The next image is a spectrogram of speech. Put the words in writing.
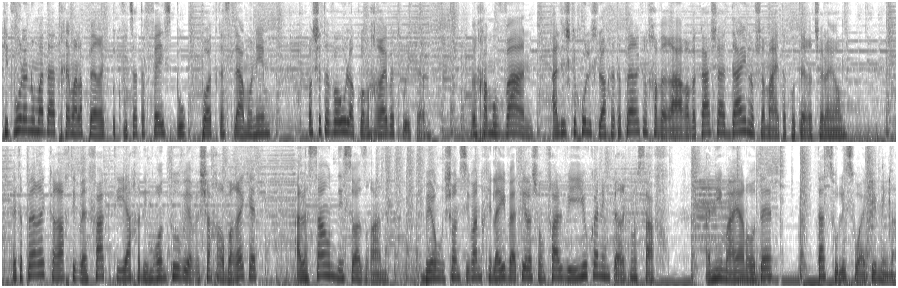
כתבו לנו מה דעתכם על הפרק בקבוצת הפייסבוק, פודקאסט להמונים, או שתבואו לעקוב אחריי בטוויטר. וכמובן, אל תשכחו לשלוח את הפרק לחברה הרווקה שעדיין לא שמעה את הכותרת של היום. את הפרק ערכתי והפקתי יחד עם רון טוביה ושחר ברקת, על הסאונד ניסו עזרן. ביום ראשון סיון חילאי ועטילה שומפלבי יהיו כאן עם פרק נוסף. אני מעיין רודה, תעשו לי swipe ימינה.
